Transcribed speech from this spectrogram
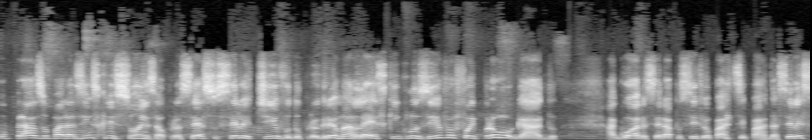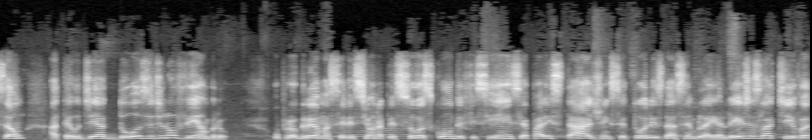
O prazo para as inscrições ao processo seletivo do programa LESC Inclusiva foi prorrogado. Agora será possível participar da seleção até o dia 12 de novembro. O programa seleciona pessoas com deficiência para estágio em setores da Assembleia Legislativa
